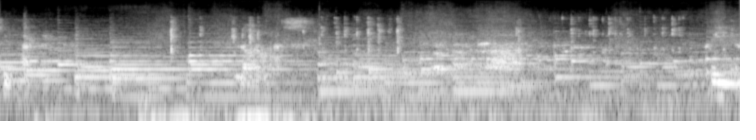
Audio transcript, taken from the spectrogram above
sin más. Y ya.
